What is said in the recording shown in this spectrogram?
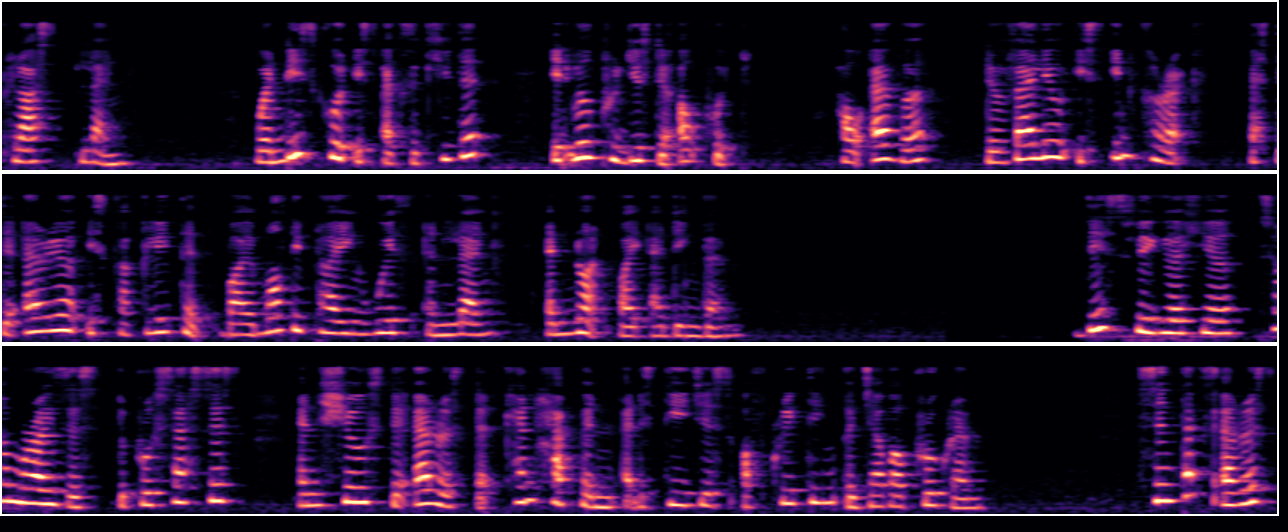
plus length. When this code is executed, it will produce the output. However, the value is incorrect as the area is calculated by multiplying width and length and not by adding them. This figure here summarizes the processes and shows the errors that can happen at the stages of creating a Java program. Syntax errors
